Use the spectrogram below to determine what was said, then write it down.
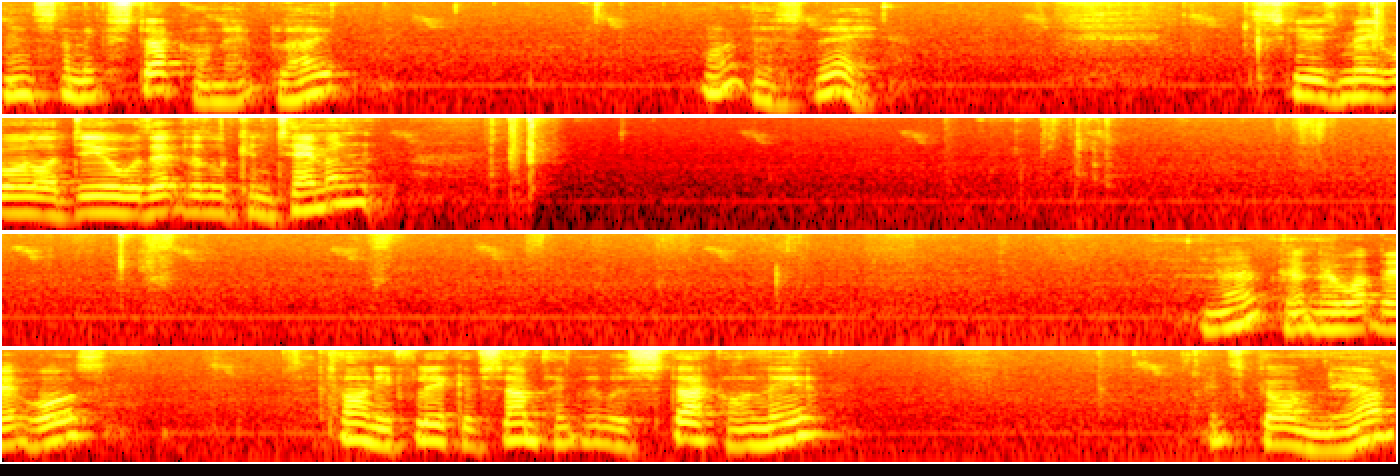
There's something stuck on that blade. What is that? Excuse me while I deal with that little contaminant. No, don't know what that was. It's a tiny fleck of something that was stuck on there. It's gone now.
